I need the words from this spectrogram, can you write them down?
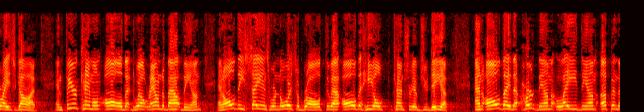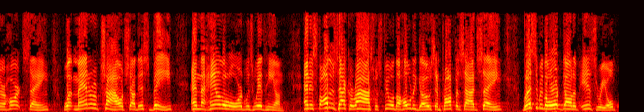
praise God. And fear came on all that dwelt round about them, and all these sayings were noised abroad throughout all the hill country of Judea. And all they that heard them laid them up in their hearts, saying, What manner of child shall this be? And the hand of the Lord was with him. And his father Zacharias was filled with the Holy Ghost and prophesied, saying, Blessed be the Lord God of Israel,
